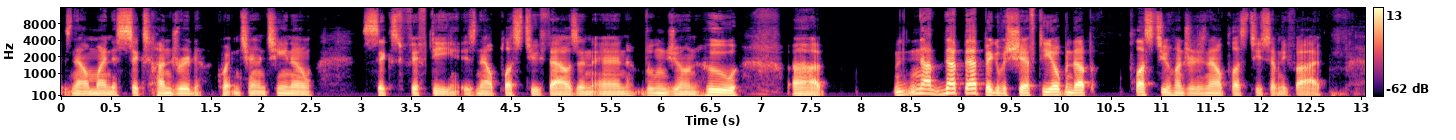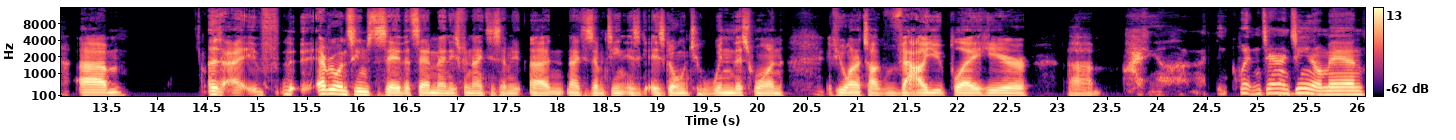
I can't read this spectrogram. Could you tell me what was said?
is now minus 600. Quentin Tarantino, 650 is now plus 2000 and Bong Joon Ho uh not not that big of a shift he opened up plus 200 is now plus 275 um everyone seems to say that Sam Mendes for 1970, uh, 1917 is is going to win this one. If you want to talk value play here, um, I, I think Quentin Tarantino, man,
